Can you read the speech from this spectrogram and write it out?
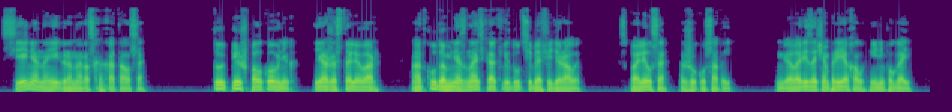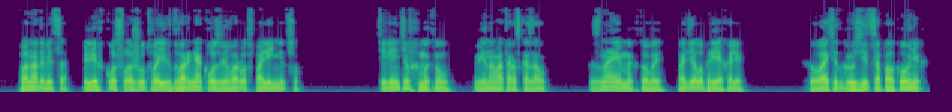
Сеня наигранно расхохотался. «Тупишь, полковник, я же столевар. Откуда мне знать, как ведут себя федералы?» Спалился, жук усатый. «Говори, зачем приехал, и не пугай. Понадобится. Легко сложу твоих дворняк возле ворот в поленницу». Терентьев хмыкнул. Виновато рассказал. «Знаем мы, кто вы. По делу приехали». «Хватит грузиться, полковник.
